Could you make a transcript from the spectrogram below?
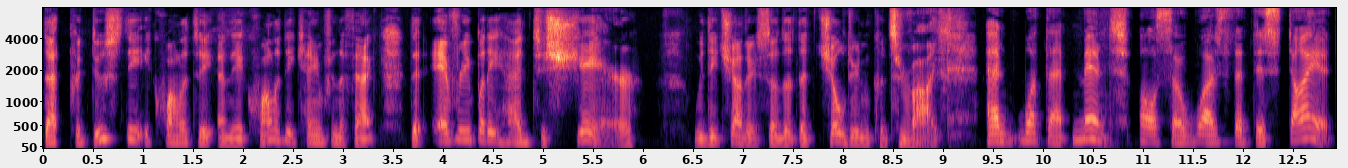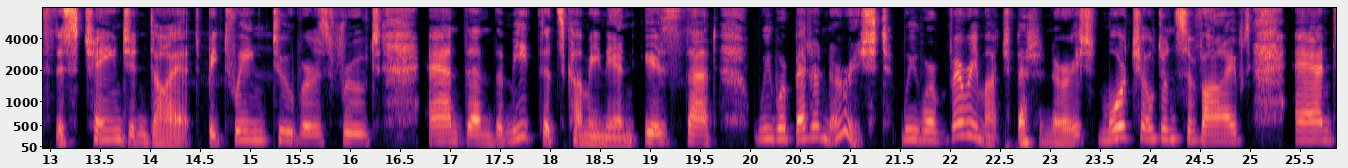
that produced the equality, and the equality came from the fact that everybody had to share with each other so that the children could survive. And what that meant also was that this diet, this change in diet between tubers, fruit, and then the meat that's coming in, is that we were better nourished. We were very much better nourished. More children survived. And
